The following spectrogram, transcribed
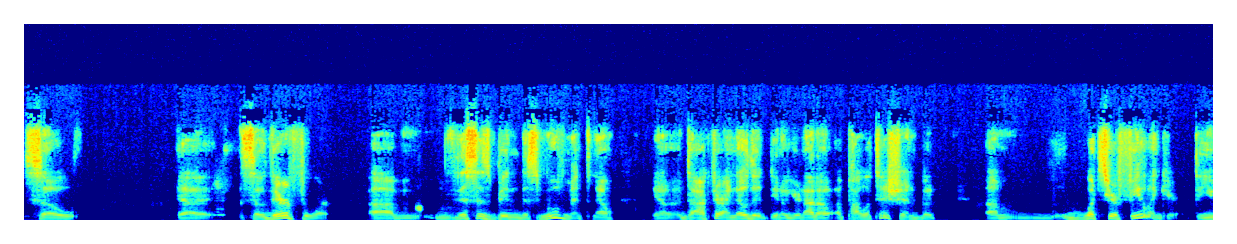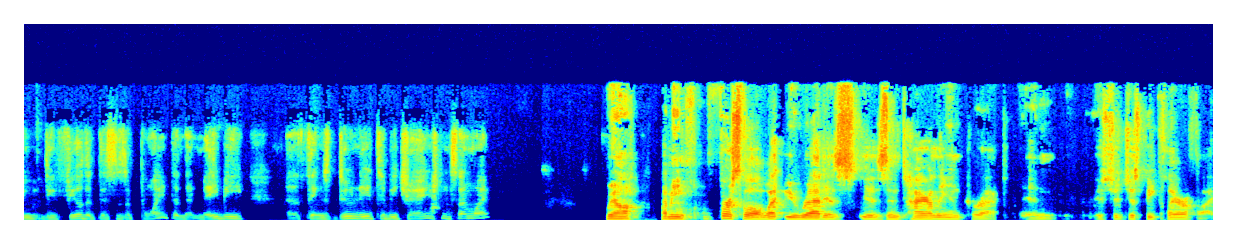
so, uh, so therefore, um, this has been this movement. Now, you know, doctor, I know that you know you're not a, a politician, but um, what's your feeling here? Do you do you feel that this is a point and that maybe uh, things do need to be changed in some way? Well, I mean, first of all, what you read is is entirely incorrect, and it should just be clarified.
